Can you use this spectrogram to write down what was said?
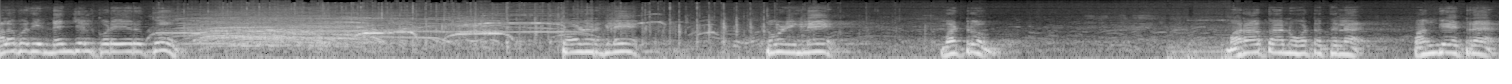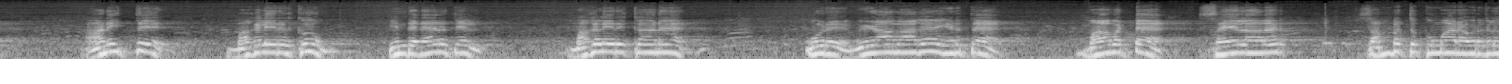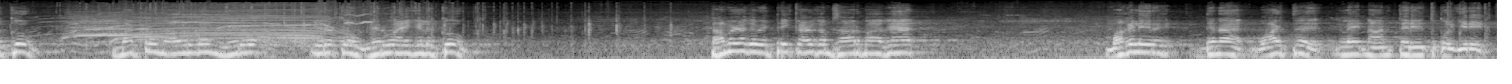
தளபதி நெஞ்சில் குடியிருக்கும். தோழர்களே தோழிகளே மற்றும் மராத்தான் ஓட்டத்தில் பங்கேற்ற அனைத்து மகளிருக்கும் இந்த நேரத்தில் மகளிருக்கான ஒரு விழாவாக எடுத்த மாவட்ட செயலாளர் சம்பத்துக்குமார் அவர்களுக்கும் மற்றும் அவருடன் நிர்வ இருக்கும் நிர்வாகிகளுக்கும் தமிழக வெற்றி கழகம் சார்பாக மகளிர் தின வாழ்த்துகளை நான் தெரிவித்துக் கொள்கிறேன்.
